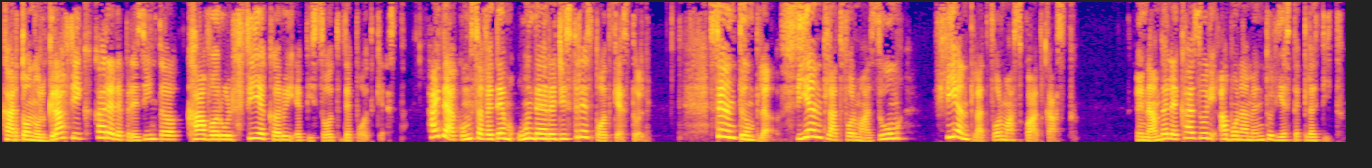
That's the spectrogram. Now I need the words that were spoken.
cartonul grafic care reprezintă coverul fiecărui episod de podcast. Haide acum să vedem unde înregistrez podcastul. Se întâmplă fie în platforma Zoom, fie în platforma Squadcast. În ambele cazuri, abonamentul este plătit.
